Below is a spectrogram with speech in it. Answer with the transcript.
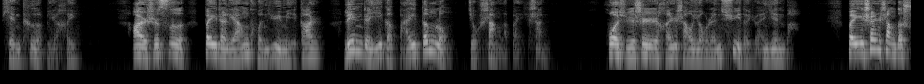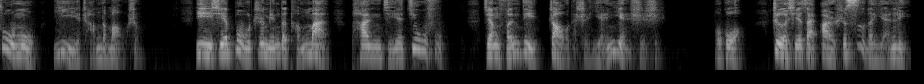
天特别黑，二十四背着两捆玉米杆，拎着一个白灯笼就上了北山。或许是很少有人去的原因吧，北山上的树木异常的茂盛，一些不知名的藤蔓。攀结纠复，将坟地照的是严严实实。不过这些在二十四的眼里，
